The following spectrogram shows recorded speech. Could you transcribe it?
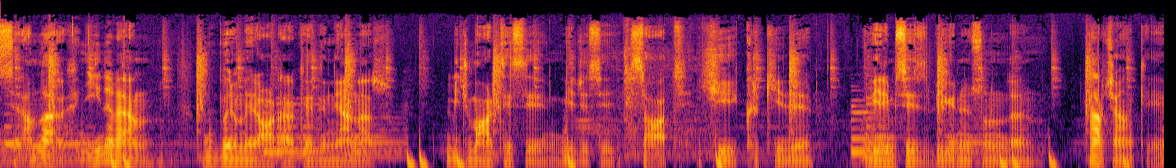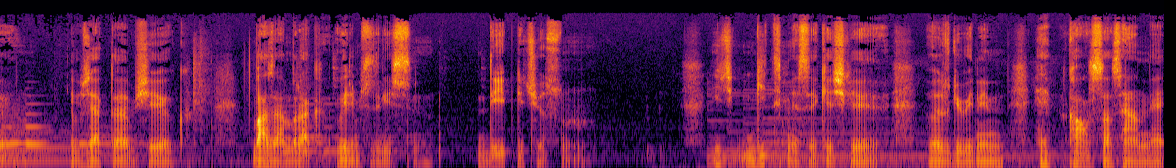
Selamlar. Yine ben. Bu bölümleri arka arkaya dinleyenler. Bir cumartesi gecesi saat 2.47 verimsiz bir günün sonunda ne yapacaksın ki? Yapacak da bir şey yok. Bazen bırak verimsiz geçsin deyip geçiyorsun. Hiç gitmese keşke özgüvenin hep kalsa senle.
